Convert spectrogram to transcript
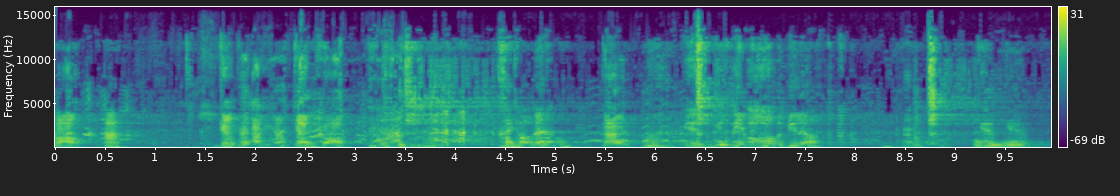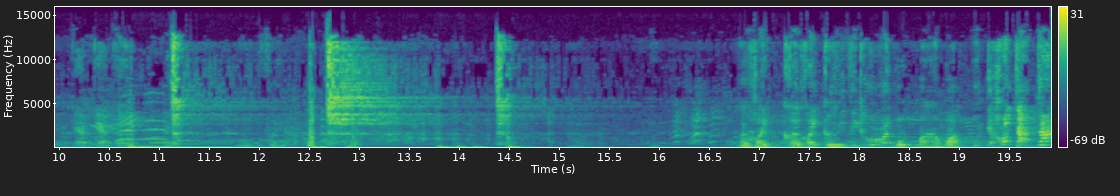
สองฮะ เก็บไว้อันนะใจชอบใครชอบนะโอ้ใจเมียกูเมียมันชอบแบบนี้เลยเหรอโอ้โห แก้มแก้ม เออค่อยค่อยๆค่อยๆกลืนที่มุมมามว่ะมึงเดี๋ยวเขาจับได้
